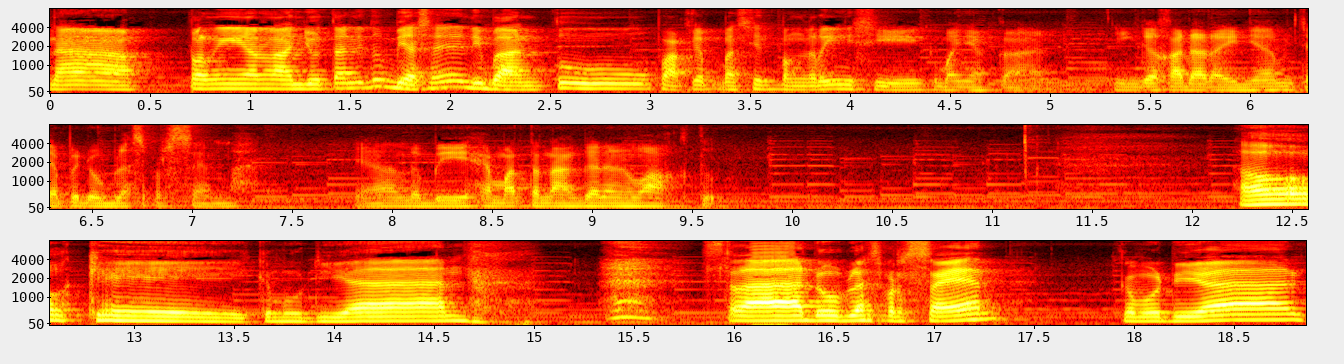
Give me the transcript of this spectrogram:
Nah, pengeringan lanjutan itu biasanya dibantu pakai mesin pengering sih kebanyakan. Hingga kadar airnya mencapai 12% lah. Ya, lebih hemat tenaga dan waktu. Oke, kemudian setelah 12%, kemudian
